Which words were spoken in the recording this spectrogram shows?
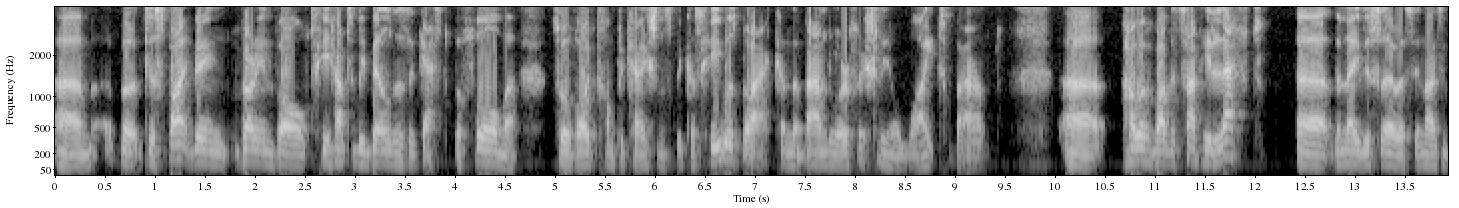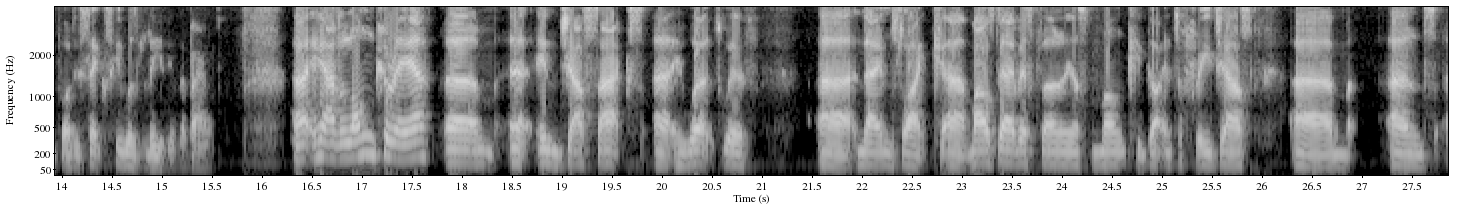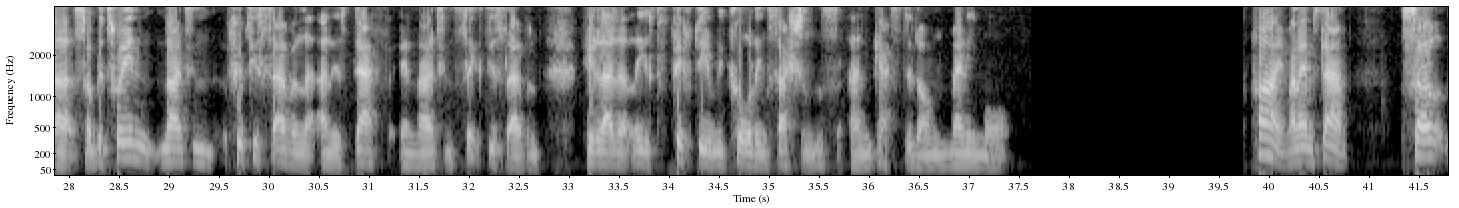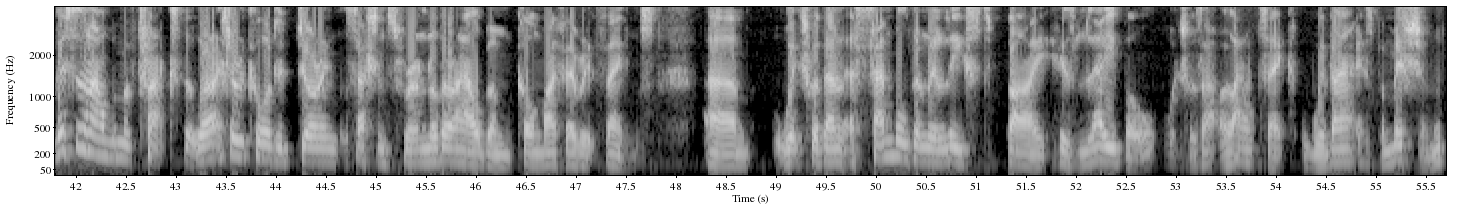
Um, but despite being very involved, he had to be billed as a guest performer to avoid complications because he was black and the band were officially a white band. Uh, however, by the time he left uh, the Navy service in 1946, he was leading the band. Uh, he had a long career um, uh, in jazz sax. Uh, he worked with uh, names like Miles Davis, Thelonious Monk. He got into free jazz. Um, and uh, so between 1957 and his death in 1967, he led at least 50 recording sessions and guested on many more. Hi, my name's Dan. So this is an album of tracks that were actually recorded during sessions for another album called My Favorite Things, um, which were then assembled and released by his label, which was Atlantic, without his permission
